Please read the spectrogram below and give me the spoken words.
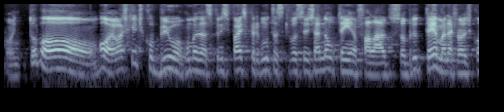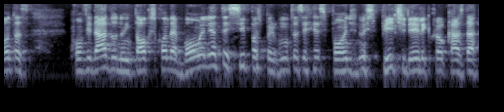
Muito bom. Bom, eu acho que a gente cobriu algumas das principais perguntas que você já não tenha falado sobre o tema, né? Afinal de contas, convidado no Intox, quando é bom, ele antecipa as perguntas e responde no speech dele, que foi o caso da,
